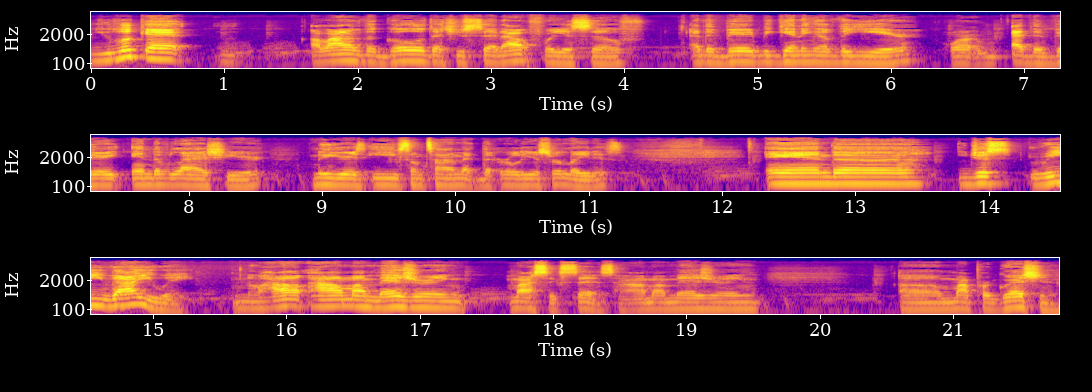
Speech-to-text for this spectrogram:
you look at a lot of the goals that you set out for yourself at the very beginning of the year or at the very end of last year, New Year's Eve, sometime at the earliest or latest. And uh, you just reevaluate. You know, how, how am I measuring my success? How am I measuring um, my progression?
